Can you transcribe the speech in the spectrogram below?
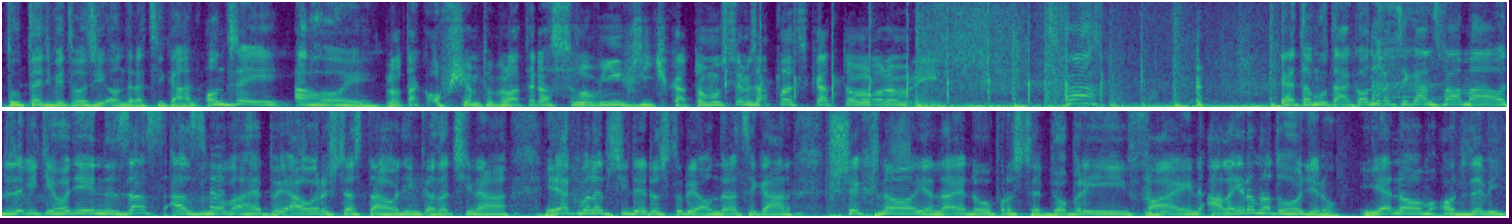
tu teď vytvoří Ondra Cikán. Ondřej, ahoj. No tak ovšem, to byla teda slovní hříčka, to musím zatleskat, to bylo dobrý. Ha! Je tomu tak, Ondra Cikán s váma od 9 hodin, zas a znova happy hour, šťastná hodinka začíná. Jakmile přijde do studia Ondra Cikán, všechno je najednou prostě dobrý, fajn, mm-hmm. ale jenom na tu hodinu. Jenom od 9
